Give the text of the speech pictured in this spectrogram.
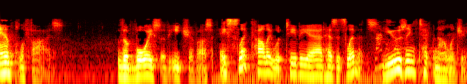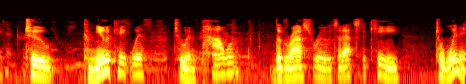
amplifies the voice of each of us. A slick Hollywood TV ad has its limits. Using technology to communicate with, to empower the grassroots, that's the key to winning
